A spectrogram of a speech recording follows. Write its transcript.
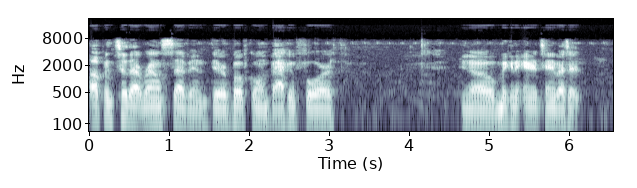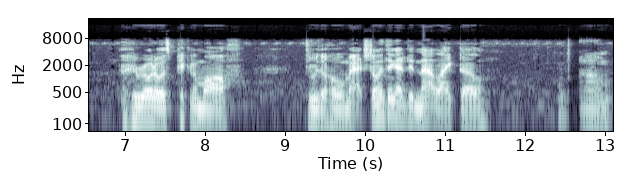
up until that round seven, they were both going back and forth, you know, making it entertaining. But I said Hiroto was picking them off through the whole match. The only thing I did not like, though, um,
